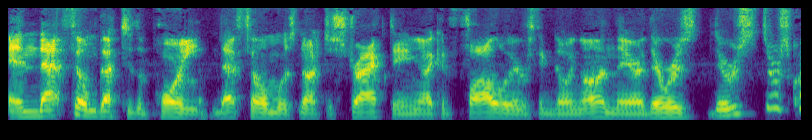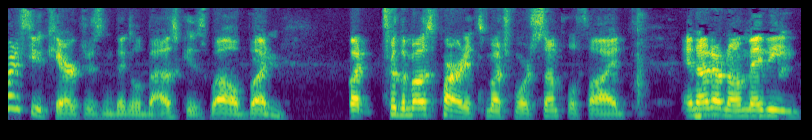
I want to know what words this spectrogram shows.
and that film got to the point. That film was not distracting. I could follow everything going on there. There was there was there was quite a few characters in Big Lebowski as well, but hmm. but for the most part, it's much more simplified. And I don't know, maybe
